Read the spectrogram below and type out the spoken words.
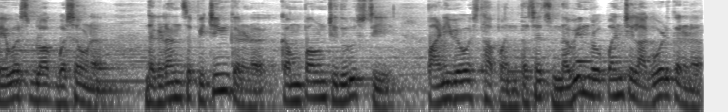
पेवर्स ब्लॉक बसवणं दगडांचं पिचिंग करणं कंपाऊंडची दुरुस्ती पाणी व्यवस्थापन तसेच नवीन रोपांची लागवड करणं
